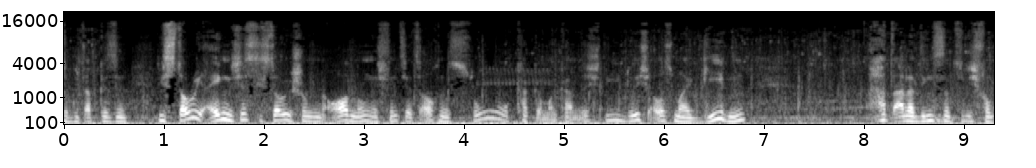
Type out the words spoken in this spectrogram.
Also gut abgesehen. Die Story, eigentlich ist die Story schon in Ordnung. Ich finde es jetzt auch nicht so kacke. Man kann sich die durchaus mal geben. Hat allerdings natürlich vom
